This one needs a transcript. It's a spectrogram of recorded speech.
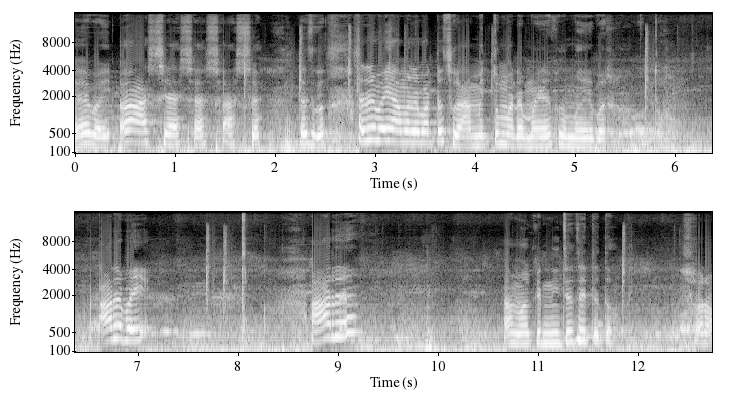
এ ভাই আসছে আসছে আসছে আসছে। আরে ভাই আমার মারটা ছিল আমি তোমার মায়ের ফেলব এবার। তো। আরে ভাই আরে আমাকে নিচে যেতে তো সরো।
